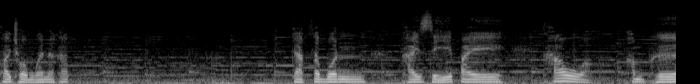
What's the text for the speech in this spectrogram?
คอยชมกันนะครับ จากตำบลไขสีไปเข้าอำเภอ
